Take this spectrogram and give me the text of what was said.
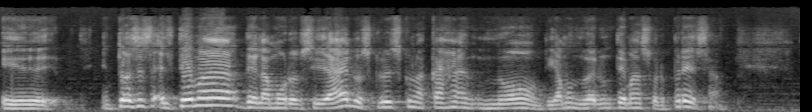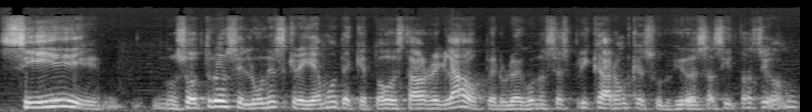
Eh, entonces, el tema de la morosidad de los clubes con la caja no, digamos, no era un tema sorpresa. Sí, nosotros el lunes creíamos de que todo estaba arreglado, pero luego nos explicaron que surgió esa situación.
